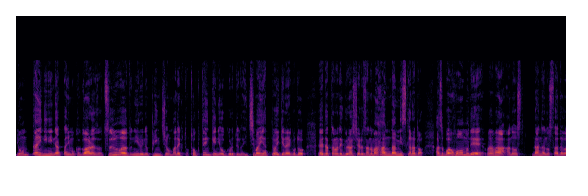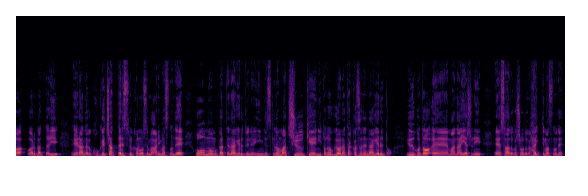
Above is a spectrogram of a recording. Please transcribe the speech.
4対2になったにもかかわらずツーアウト二塁のピンチを招くと得点圏に送るというのは一番やってはいけないこと、えー、だったのでグラシアルさんのま判断ミスかなとあそこはホームでまあまああのランナーのスタートが悪かったり、えー、ランナーがこけちゃったりする可能性もありますのでホームを向かって投げるというのはいいんですけど、まあ、中継に届くような高さで投げるということ、えー、まあ、内野手に、え、サードかショートが入ってますので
